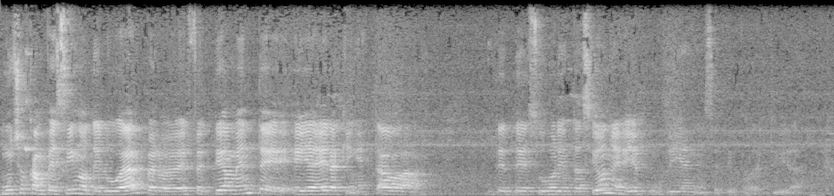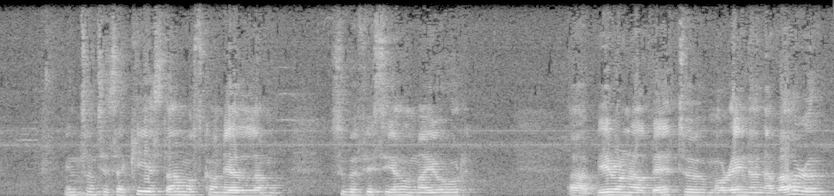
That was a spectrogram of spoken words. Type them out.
muchos campesinos del lugar, pero efectivamente ella era quien estaba desde sus orientaciones, ellos cumplían ese tipo de actividad. Entonces aquí estamos con el um, mayor uh, Alberto Moreno Navarro,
